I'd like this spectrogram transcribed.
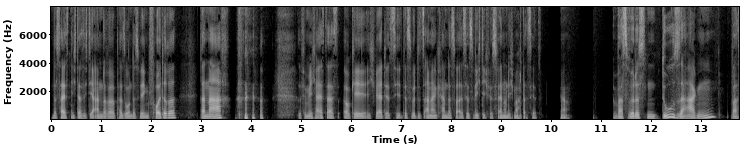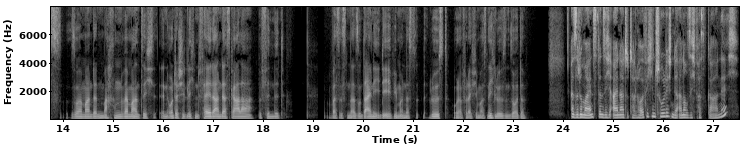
Das heißt nicht, dass ich die andere Person deswegen foltere danach. für mich heißt das, okay, ich werde jetzt, das wird jetzt anerkannt, das war ist jetzt wichtig für Sven und ich mache das jetzt. Ja. Was würdest du sagen, was soll man denn machen, wenn man sich in unterschiedlichen Feldern der Skala befindet? Was ist denn also deine Idee, wie man das löst oder vielleicht wie man es nicht lösen sollte? Also du meinst, wenn sich einer total häufig entschuldigt und der andere sich fast gar nicht?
